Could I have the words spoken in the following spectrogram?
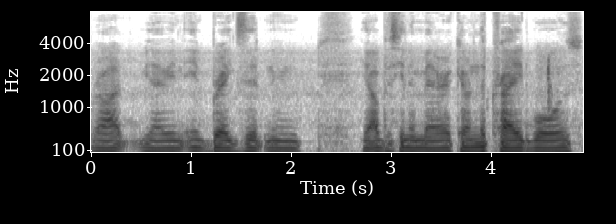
right? You know, in, in Brexit and in, you know, obviously in America and the trade wars.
